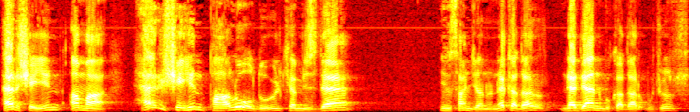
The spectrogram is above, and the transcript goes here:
Her şeyin ama her şeyin pahalı olduğu ülkemizde insan canı ne kadar, neden bu kadar ucuz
